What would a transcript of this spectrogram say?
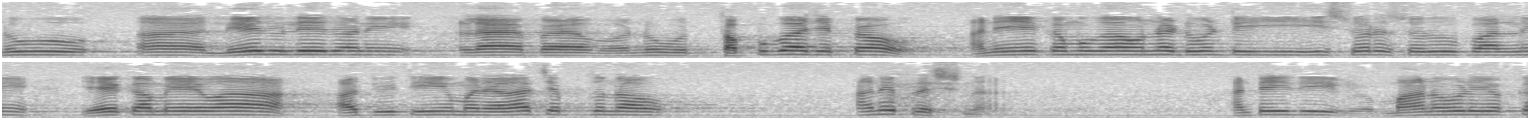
నువ్వు లేదు లేదు అని నువ్వు తప్పుగా చెప్పావు. అనేకముగా ఉన్నటువంటి ఈ ఈశ్వర స్వరూపాల్ని ఏకమేవా అద్వితీయం అని ఎలా చెప్తున్నావు? అనే ప్రశ్న. అంటే ఇది మానవుడి యొక్క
